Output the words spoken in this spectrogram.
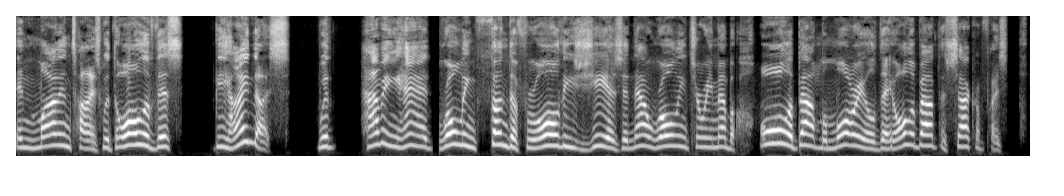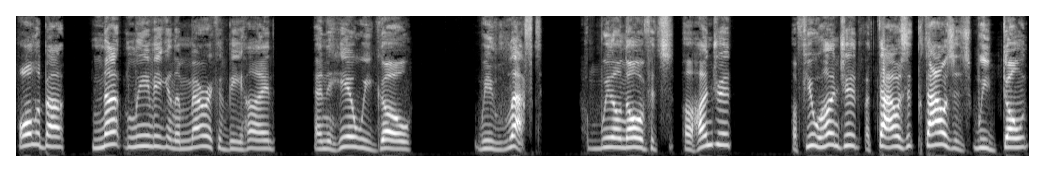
In modern times, with all of this behind us, with having had rolling thunder for all these years and now rolling to remember, all about Memorial Day, all about the sacrifice, all about not leaving an American behind. And here we go we left. We don't know if it's a hundred, a few hundred, a thousand, thousands. We don't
